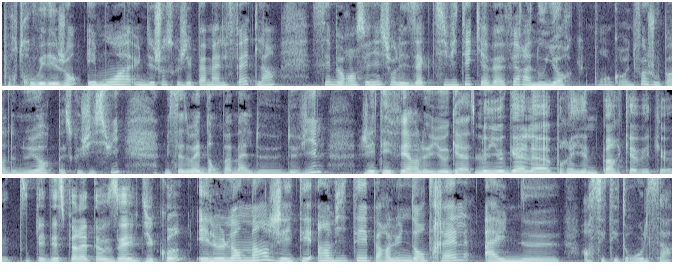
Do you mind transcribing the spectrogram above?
pour trouver des gens. Et moi, une des choses que j'ai pas mal faites là, c'est me renseigner sur les activités qu'il y avait à faire à New York. Bon, encore une fois, je vous parle de New York parce que j'y suis, mais ça doit être dans pas mal de, villes. J'ai été faire le yoga, le yoga là, à Bryant Park avec euh, toutes les Desperate Housewives du coin. Et le lendemain, j'ai été invitée par l'une d'entre elles à une... Oh, c'était drôle ça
